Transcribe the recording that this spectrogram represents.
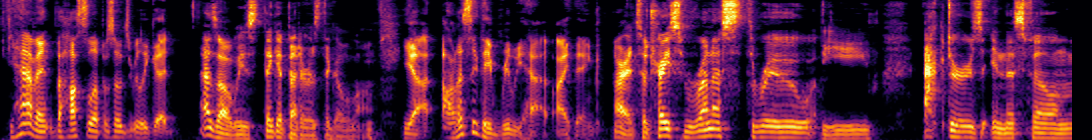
if you haven't, the Hostel episode's really good. As always, they get better as they go along. Yeah, honestly, they really have, I think. All right, so Trace, run us through the actors in this film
